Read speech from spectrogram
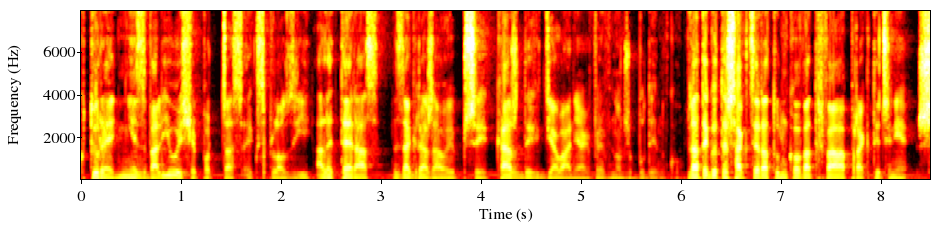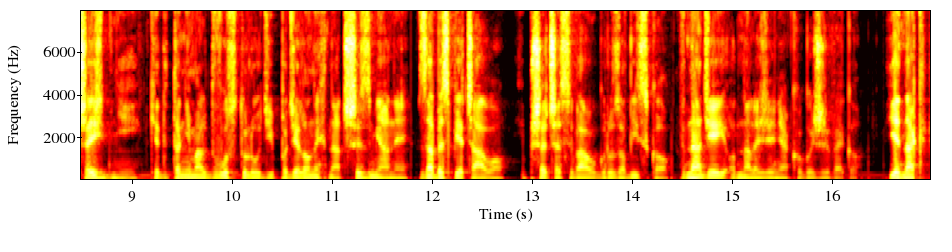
które nie zwaliły się podczas eksplozji, ale teraz zagrażały przy każdych działaniach wewnątrz budynku. Dlatego też akcja ratunkowa trwała praktycznie 6 dni, kiedy to niemal 200 ludzi podzielonych na trzy zmiany zabezpieczało i przeczesywało gruzowisko w nadziei odnalezienia kogoś żywego. Jednak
